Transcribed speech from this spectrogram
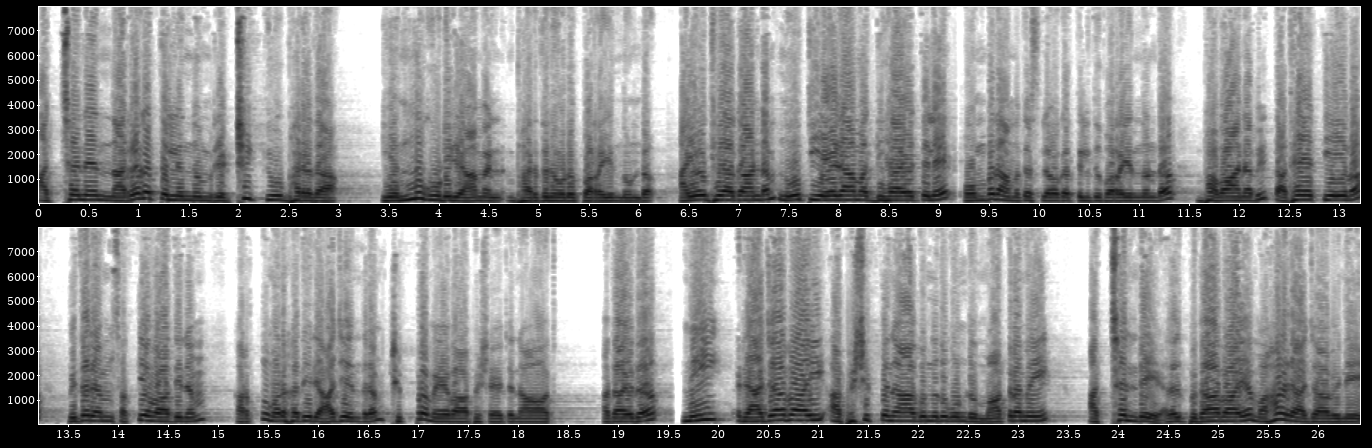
അച്ഛനെ നരകത്തിൽ നിന്നും രക്ഷിക്കൂ ഭരത എന്നുകൂടി രാമൻ ഭരതനോട് പറയുന്നുണ്ട്. അയോധ്യാകാന്ഡം നൂറ്റിയേഴാം അധ്യായത്തിലെ ഒമ്പതാമത്തെ ശ്ലോകത്തിൽ ഇത് പറയുന്നുണ്ട്. ഭവാനപി തഥേത്യവ പിതരം സത്യവാദിനം കർത്തുമർഹതി രാജേന്ദ്രം ക്ഷിപ്രമേവാഭിഷേചനാഥ് അതായത് നീ രാജാവായി അഭിഷിക്തനാകുന്നത് കൊണ്ട് മാത്രമേ അച്ഛന്റെ അതായത് പിതാവായ മഹാരാജാവിനെ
